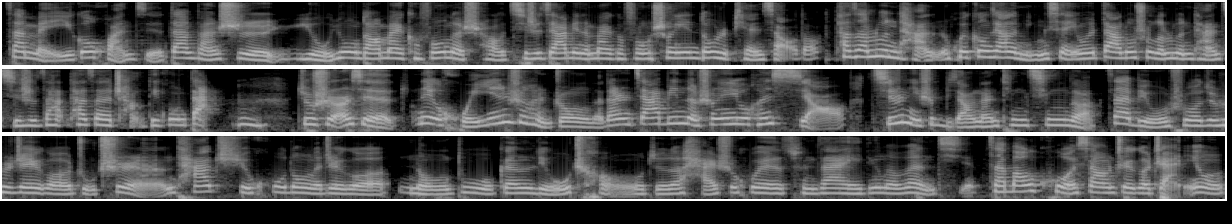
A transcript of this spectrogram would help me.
在每一个环节，但凡是有用到麦克风的时候，其实嘉宾的麦克风声音都是偏小的。他在论坛会更加的明显，因为大多数的论坛其实在他在的场地更大，嗯，就是而且那个回音是很重的，但是嘉宾的声音又很小，其实你是比较难听清的。再比如说就是这个主持人他去互动的这个浓度跟流程，我觉得还是会存在一定的问题。再包括像这个。个展映，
